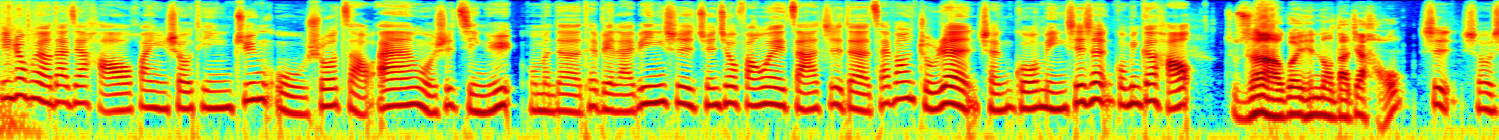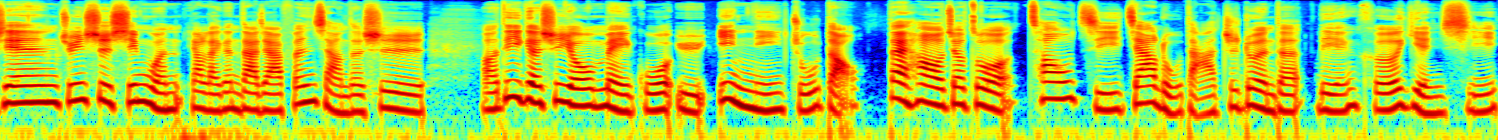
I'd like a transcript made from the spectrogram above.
听众朋友，大家好，欢迎收听《军武说早安》，我是景瑜。我们的特别来宾是《全球防卫杂志》的采访主任陈国民先生，国民哥好。主持人好，各位听众大家好。是，首先军事新闻要来跟大家分享的是，呃，第一个是由美国与印尼主导。代号叫做“超级加鲁达之盾”的联合演习，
